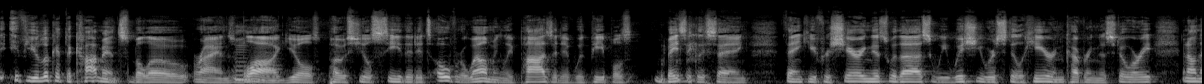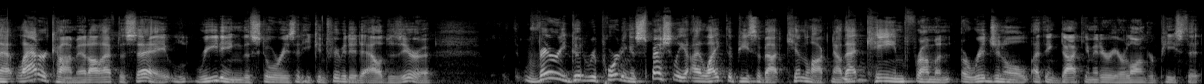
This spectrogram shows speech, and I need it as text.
if you look at the comments below Ryan's mm-hmm. blog, you'll post, you'll see that it's overwhelmingly positive with people basically saying, Thank you for sharing this with us. We wish you were still here and covering the story. And on that latter comment, I'll have to say, reading the stories that he contributed to Al Jazeera, very good reporting, especially I like the piece about Kinloch. Now, that mm-hmm. came from an original, I think, documentary or longer piece that,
